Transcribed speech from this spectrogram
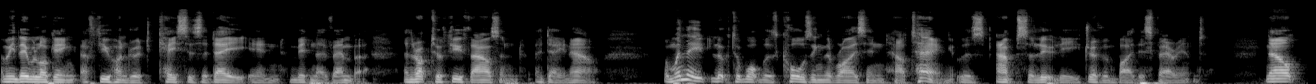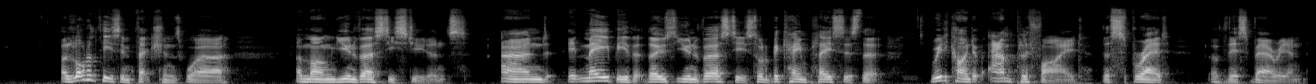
I mean, they were logging a few hundred cases a day in mid November, and they're up to a few thousand a day now. And when they looked at what was causing the rise in Gauteng, it was absolutely driven by this variant. Now, a lot of these infections were among university students and it may be that those universities sort of became places that really kind of amplified the spread of this variant.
